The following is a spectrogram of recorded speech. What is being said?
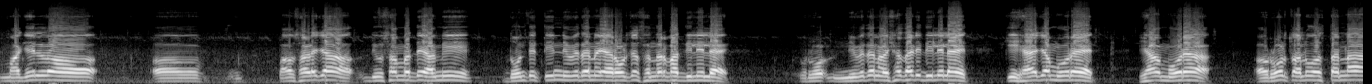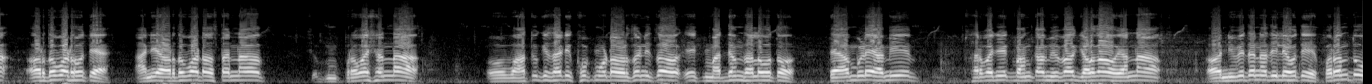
मागील पावसाळ्याच्या दिवसामध्ये आम्ही दोन ते तीन निवेदनं या रोडच्या संदर्भात दिलेले आहे रो निवेदन अशासाठी दिलेले आहेत की ह्या ज्या मोऱ्या आहेत ह्या मोऱ्या रोड चालू असताना अर्धवट होत्या आणि अर्धवट असताना प्रवाशांना वाहतुकीसाठी खूप मोठं अडचणीचं एक माध्यम झालं होतं. त्यामुळे आम्ही सार्वजनिक बांधकाम विभाग जळगाव यांना निवेदनं दिले होते. परंतु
